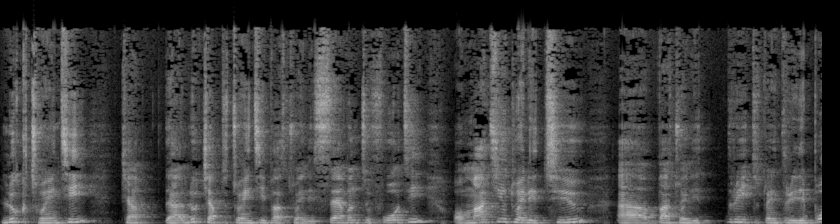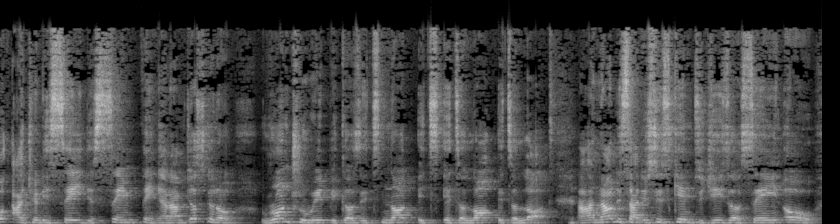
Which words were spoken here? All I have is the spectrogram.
Luke 20, chapter, uh, Luke chapter 20, verse 27 to 40, or Matthew 22, uh, verse 23 to 23. They both actually say the same thing. And I'm just to run through it because it's not, it's, it's a lot, it's a lot. Uh, now the Sadducees came to Jesus saying, oh,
